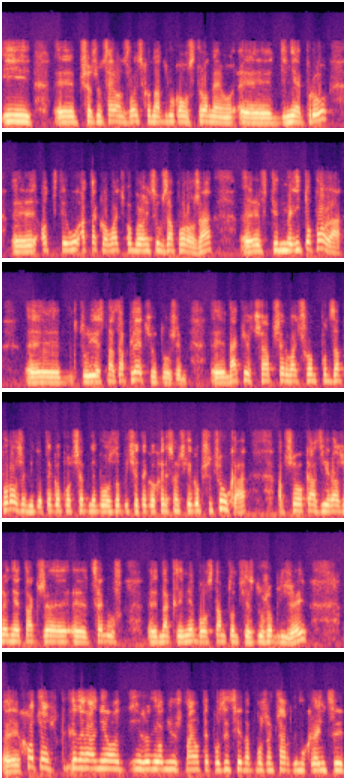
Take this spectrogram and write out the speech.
i przerzucając wojsko na drugą stronę Dniepru, od tyłu atakować obrońców Zaporoża, w tym Melitopola, który jest na zapleczu dużym. Najpierw trzeba przerwać front pod Zaporożem i do tego potrzebne było zdobycie tego hersońskiego przyczółka, a przy okazji rażenie także celów na Krymie, bo stamtąd jest dużo bliżej. Chociaż generalnie, jeżeli oni już mają te pozycje nad Morzem Czarnym, Ukraińcy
